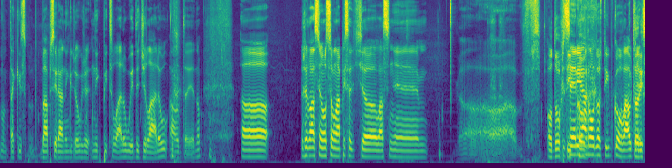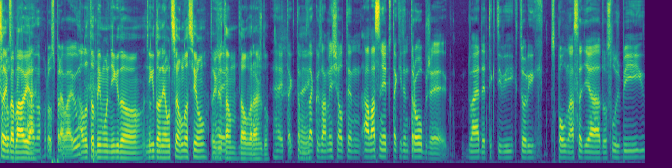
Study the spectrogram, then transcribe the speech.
mám taký babsi running joke, že Nick Pizzolatto with the gelato, ale to je jedno. Uh, že vlastne on chcel napísať uh, vlastne O dvoch sériách o dvoch týpkoch v aute, ktorí jak sa iba bavia. Áno, rozprávajú. ale to by mu nikto, nikto neodsúhlasil, takže Hej. tam dal vraždu. Hej, tak tam Hej. ako zamiešal ten, a vlastne je to taký ten trop, že dvaja detektívy, ktorých spolu nasadia do služby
